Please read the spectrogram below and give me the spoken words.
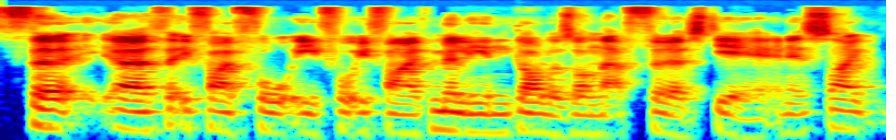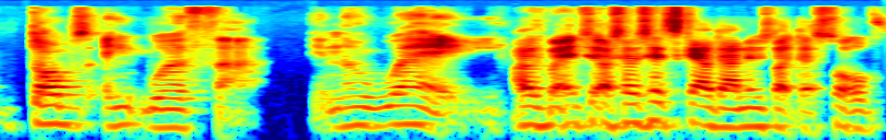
30, uh, 35, 40, 45 million dollars on that first year. And it's like, Dobbs ain't worth that. In no way. I was, so I said scale down. It was like that sort of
